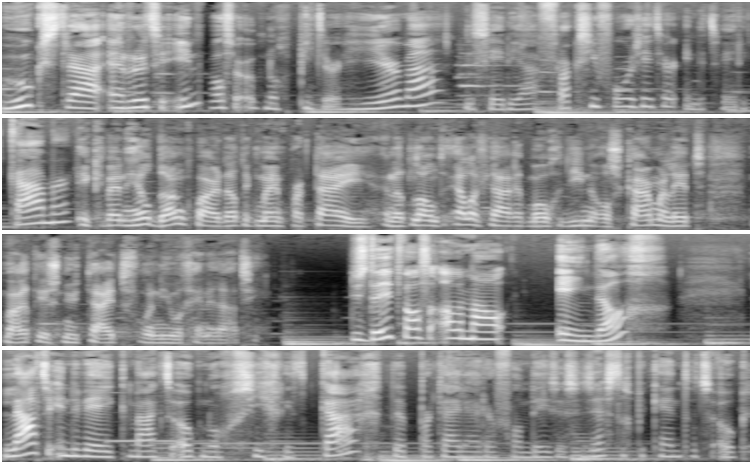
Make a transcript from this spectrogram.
Hoekstra en Rutte in was er ook nog Pieter Heerma, de CDA-fractievoorzitter in de Tweede Kamer. Ik ben heel dankbaar dat ik mijn partij en het land elf jaar heb mogen dienen als Kamerlid. Maar het is nu tijd voor een nieuwe generatie. Dus dit was allemaal één dag. Later in de week maakte ook nog Sigrid Kaag, de partijleider van D66, bekend dat ze ook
